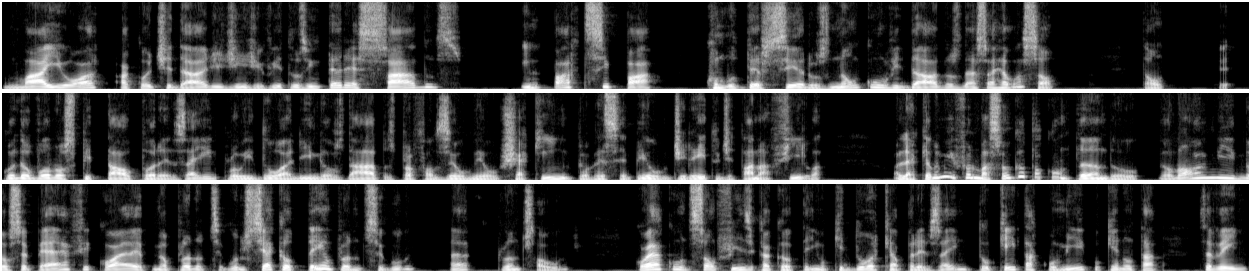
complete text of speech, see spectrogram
maior a quantidade de indivíduos interessados em participar como terceiros não convidados dessa relação. Então, eh, quando eu vou no hospital, por exemplo, e dou ali meus dados para fazer o meu check-in, para eu receber o direito de estar na fila, olha, aquela é uma informação que eu estou contando. Meu nome, meu CPF, qual é meu plano de seguro, se é que eu tenho plano de seguro, né? plano de saúde, qual é a condição física que eu tenho, que dor que apresento, quem está comigo, quem não está. Você vê, em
